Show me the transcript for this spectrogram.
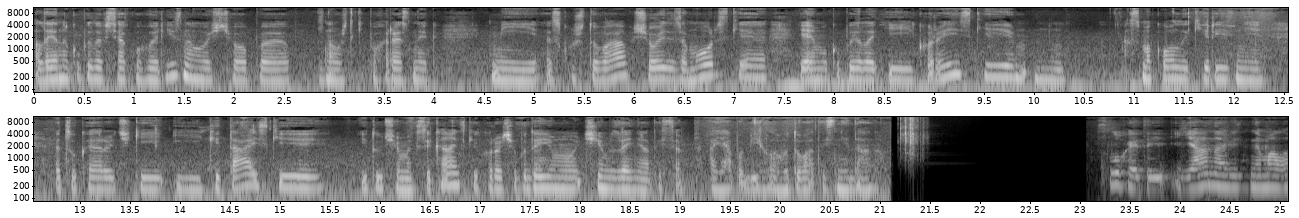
але я накупила всякого різного, щоб е, знову ж таки похресник мій скуштував щось заморське. Я йому купила і корейські смаколики, різні цукерочки, і китайські, і тут ще мексиканські. Коротше, буде йому чим зайнятися. А я побігла готувати сніданок. Слухайте, я навіть не мала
